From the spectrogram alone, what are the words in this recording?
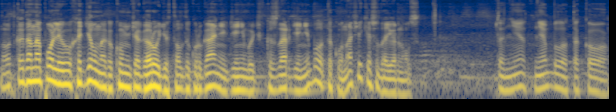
Ну вот когда на поле выходил на каком-нибудь огороде в Талдыкургане, где-нибудь в Казларде, не было такого? Нафиг я сюда вернулся? Да нет, не было такого.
